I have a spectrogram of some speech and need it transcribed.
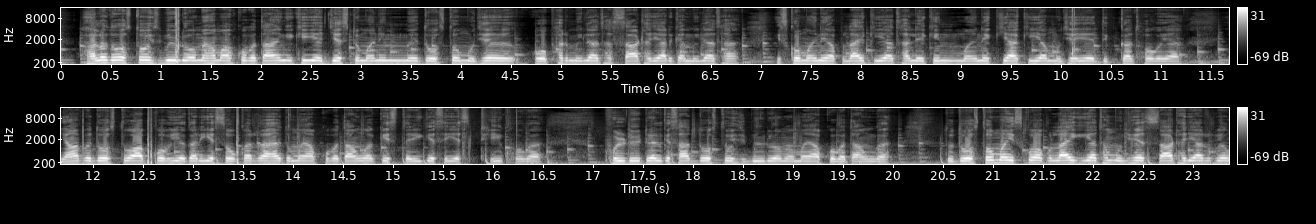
हेलो दोस्तों, इस वीडियो में हम आपको बताएँगे कि ये जस्ट मनी में दोस्तों मुझे ऑफ़र मिला था, साठ हज़ार का मिला था। इसको मैंने अप्लाई किया था, लेकिन मैंने क्या किया, मुझे ये दिक्कत हो गया। यहाँ पे दोस्तों, आपको भी अगर ये शो कर रहा है तो मैं आपको बताऊँगा किस तरीके से ये ठीक होगा। फुल डिटेल के साथ दोस्तों, इस वीडियो में मैं आपको बताऊँगा। तो दोस्तों, मैं इसको अप्लाई किया था, मुझे साठ हज़ार रुपये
